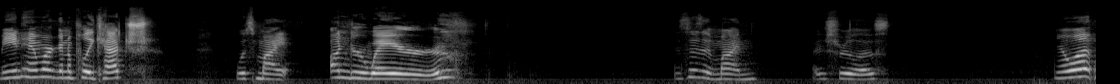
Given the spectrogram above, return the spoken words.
Me and him are gonna play catch with my underwear. this isn't mine. I just realized. You know what?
